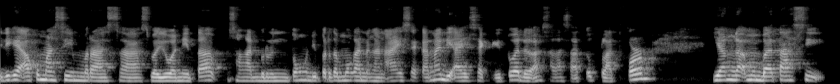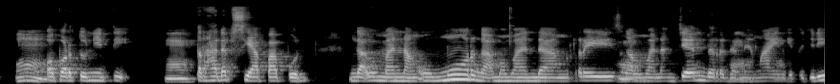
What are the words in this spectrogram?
Jadi kayak aku masih merasa sebagai wanita sangat beruntung dipertemukan dengan ISEC karena di ISEC itu adalah salah satu platform yang nggak membatasi mm, opportunity mm, terhadap siapa pun nggak memandang umur nggak memandang race nggak Hmm. memandang gender dan Hmm. yang lain gitu jadi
